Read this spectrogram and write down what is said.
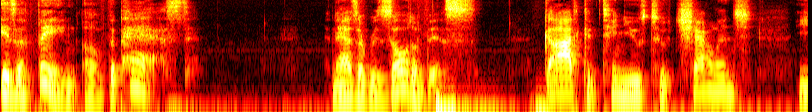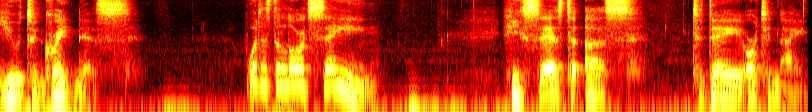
is a thing of the past. And as a result of this, God continues to challenge you to greatness. What is the Lord saying? He says to us today or tonight,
